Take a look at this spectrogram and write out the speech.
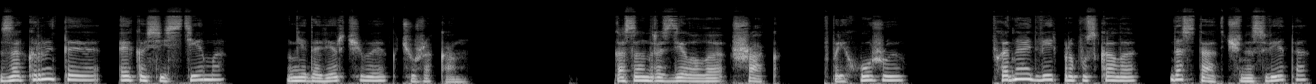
Закрытая экосистема, недоверчивая к чужакам. Кассандра сделала шаг в прихожую. Входная дверь пропускала достаточно света,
